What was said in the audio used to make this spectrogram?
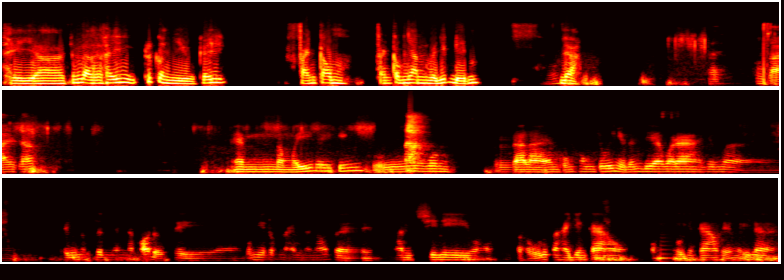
thì uh, chúng ta sẽ thấy rất là nhiều cái phản công phản công nhanh và dứt điểm. Dạ. Yeah. không tại sao em đồng ý với ý kiến của quân ra là em cũng không chú ý nhiều đến Diawara nhưng mà theo những thông tin em đã có được thì ờ, cũng như lúc nãy em đã nói về Mancini và cầu thủ lúc là hai chân cao phòng ngự chân cao thì em nghĩ là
